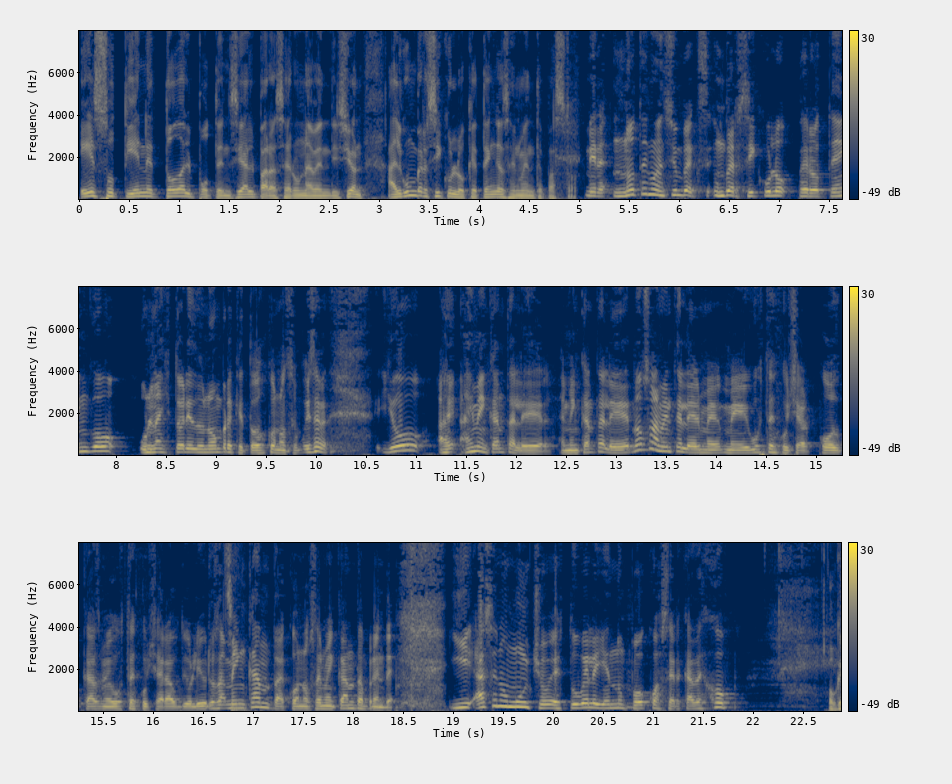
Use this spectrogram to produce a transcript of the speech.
eso tiene todo el potencial para ser una bendición. ¿Algún versículo que tengas en mente, pastor? Mira, no tengo en sí un, versículo, pero tengo una historia de un hombre que todos conocemos. Yo, a, mí me encanta leer, a mí me encanta leer, no solamente leer, me, gusta escuchar podcasts, me gusta escuchar audiolibros, o sea, me encanta conocer, me encanta aprender. Y hace no mucho estuve leyendo un poco acerca de Job. Ok.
